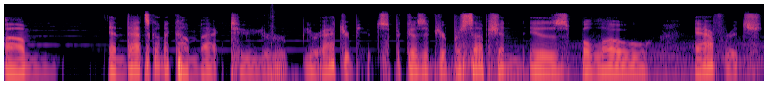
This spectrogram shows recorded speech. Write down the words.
Um, and that's going to come back to your your attributes because if your perception is below average,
